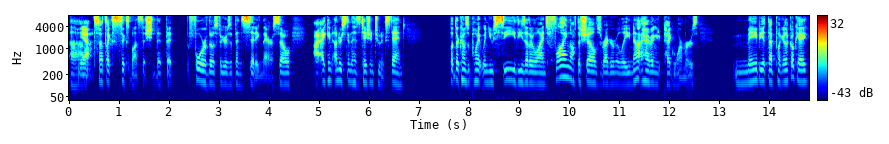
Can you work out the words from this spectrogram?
Um, Yeah. So that's like six months that she, that that four of those figures have been sitting there. So I, I can understand the hesitation to an extent. But there comes a point when you see these other lines flying off the shelves regularly, not having peg warmers. Maybe at that point you're like, okay,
